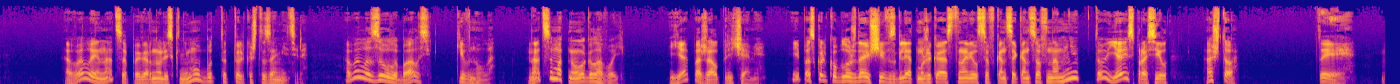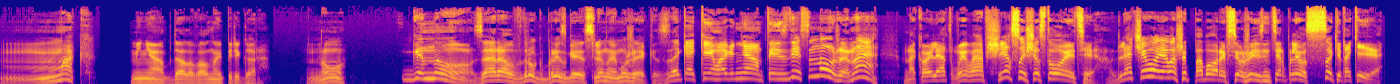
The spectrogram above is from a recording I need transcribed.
Авелла и Наца повернулись к нему, будто только что заметили. Авелла заулыбалась, кивнула. Наца мотнула головой. Я пожал плечами. И поскольку блуждающий взгляд мужика остановился в конце концов на мне, то я и спросил, «А что?» «Ты... маг?» Меня обдало волной перегара. «Ну, «Гну!» — заорал вдруг, брызгая слюной мужик. «За каким огнем ты здесь нужен, а? На кой ляд вы вообще существуете? Для чего я ваши поборы всю жизнь терплю, суки такие?»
